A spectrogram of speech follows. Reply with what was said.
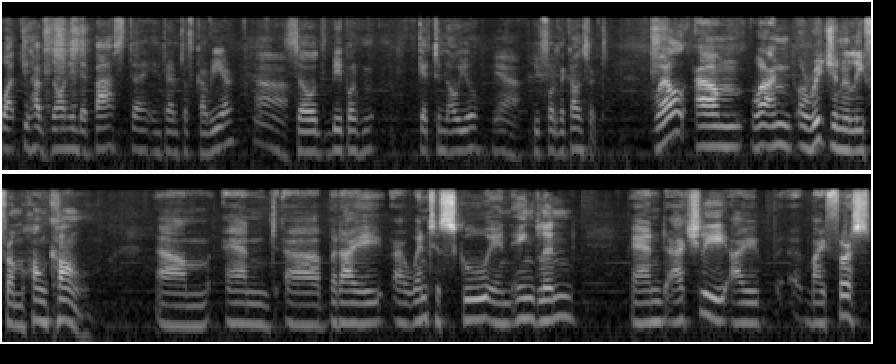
what you have done in the past uh, in terms of career, Ah, so people get to know you yeah. before the concert. Well, um, well, I'm originally from Hong Kong, Um, and uh, but I, I went to school in England, and actually I my first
